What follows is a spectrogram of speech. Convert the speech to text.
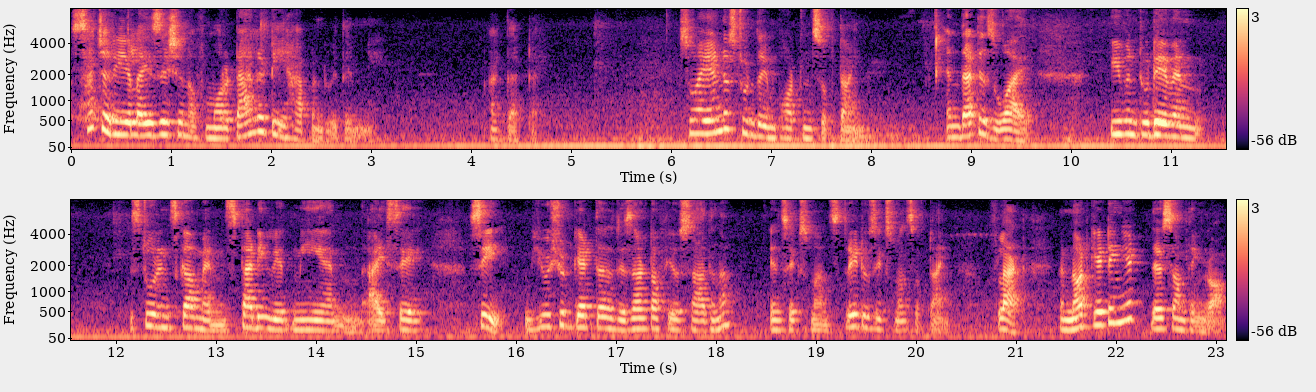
such a realization of mortality happened within me at that time. So I understood the importance of time. And that is why, even today, when students come and study with me, and I say, see, you should get the result of your sadhana in six months, three to six months of time, flat. And not getting it, there's something wrong.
